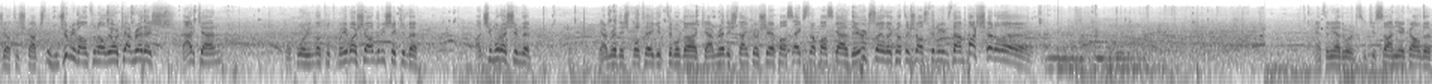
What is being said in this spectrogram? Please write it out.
İkinci atış kaçtı. Hücum reboundunu alıyor Cam Reddish. Derken topu oyunda tutmayı başardı bir şekilde. Hachimura şimdi. Cam Reddish potaya gitti burada. Cam Reddish'ten köşeye pas, ekstra pas geldi. 3 sayılık atış Austin Reeves'den başarılı. Anthony Edwards 2 saniye kaldı.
